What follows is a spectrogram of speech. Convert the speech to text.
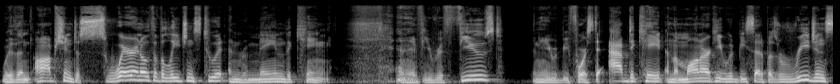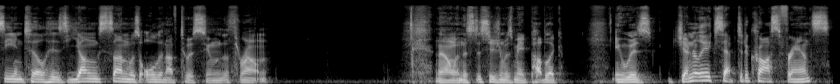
with an option to swear an oath of allegiance to it and remain the king. And if he refused, then he would be forced to abdicate, and the monarchy would be set up as a regency until his young son was old enough to assume the throne. Now, when this decision was made public, it was generally accepted across France,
